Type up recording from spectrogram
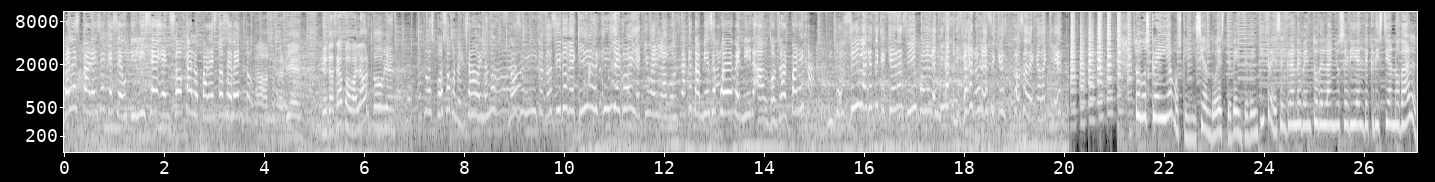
¿Qué les parece que se utilice el zócalo para estos eventos? Ah, súper bien. Mientras sea para bailar, todo bien. ¿Es tu esposo con el que estaba bailando? No, sí, conocido de aquí, aquí llegó y aquí bailamos. O sea que también se puede venir a encontrar pareja. Pues sí, la gente que quiera sí puede venir a ligar, ahora sí que es cosa de cada quien. Todos creíamos que iniciando este 2023 el gran evento del año sería el de Cristian Nodal,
